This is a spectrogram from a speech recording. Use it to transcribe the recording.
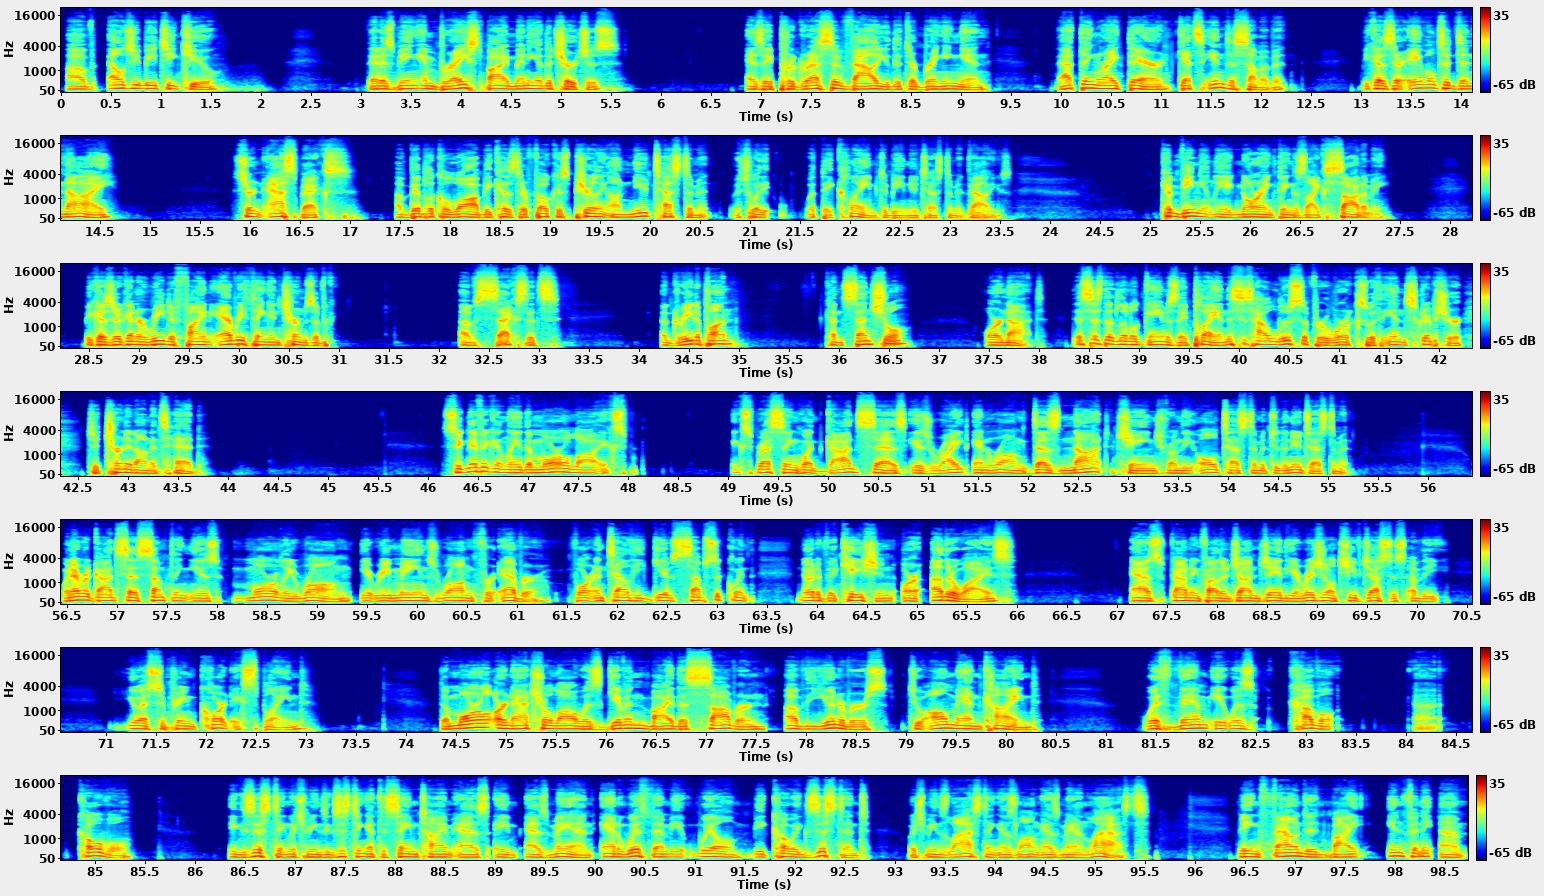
of LGBTQ that is being embraced by many of the churches as a progressive value that they're bringing in, that thing right there gets into some of it because they're able to deny certain aspects of biblical law because they're focused purely on New Testament, which what they claim to be New Testament values conveniently ignoring things like sodomy because they're going to redefine everything in terms of of sex that's agreed upon, consensual or not. This is the little games they play and this is how Lucifer works within scripture to turn it on its head. Significantly, the moral law exp- expressing what God says is right and wrong does not change from the Old Testament to the New Testament. Whenever God says something is morally wrong, it remains wrong forever, for until he gives subsequent notification or otherwise, as founding father John Jay, the original Chief Justice of the U.S. Supreme Court, explained, the moral or natural law was given by the sovereign of the universe to all mankind. With them, it was covel, uh, coval, existing, which means existing at the same time as a as man, and with them it will be coexistent, which means lasting as long as man lasts. Being founded by infinite, um,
